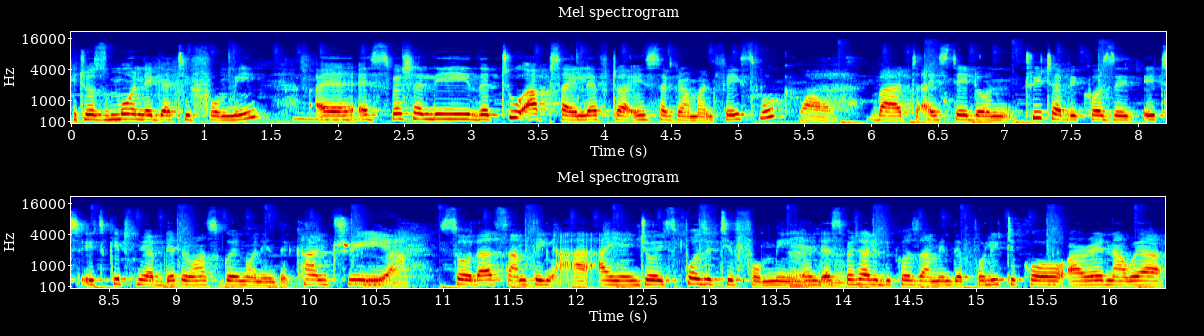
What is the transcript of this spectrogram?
it was more negative for me. Uh, especially the two apps i left are instagram and facebook. Wow. but i stayed on twitter because it, it, it keeps me updated on what's going on in the country. Yeah. so that's something i, I enjoy. It's positive for me. And especially because i'm in the political arena where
